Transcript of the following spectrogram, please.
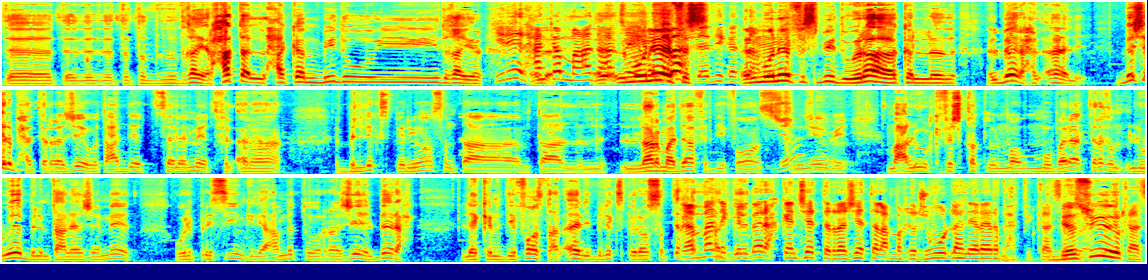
تتغير. حتى الحكم بيدو يتغير. الحكم ما المنافس المنافس بيدو. يراك ال- البارح الأهلي باش ربحت الرجاء وتعديت سلامات في الانا بال expérience نتاع نتاع ال- armada في ال défense الشناوي. معلول كيفاش قتلوا المباراة رغم الوابل نتاع الهجمات وال pressing اللي عملته الرجاء البارح. لكن ال défense تاع الأهلي بال expérience نتاعها لما انك تحديت. البارح كان جات الرجاء تلعب من غير جمهور الأهلي راهي ربحت في كازا bien sûr.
